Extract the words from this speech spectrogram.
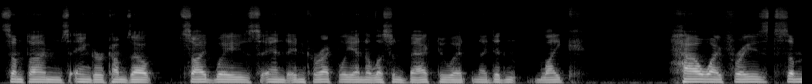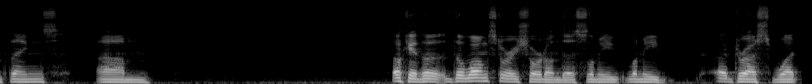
sometimes anger comes out sideways and incorrectly and I listened back to it and I didn't like how I phrased some things. Um, okay, the the long story short on this, let me let me address what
